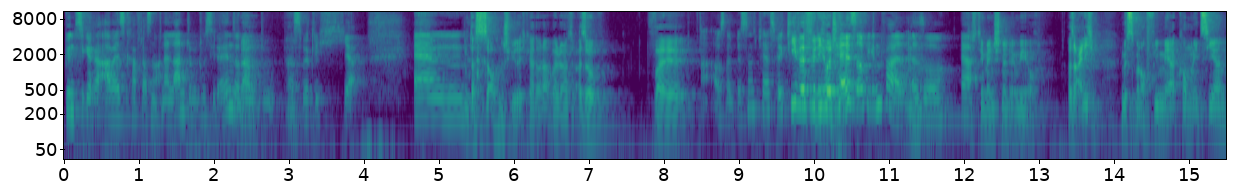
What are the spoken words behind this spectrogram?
günstigere Arbeitskraft aus einem anderen Land und tust sie dahin, sondern ja. du hast ja. wirklich, ja. Ähm, und das ist auch eine Schwierigkeit, oder? Weil du, also, weil... Aus einer Business-Perspektive für die Hotels auf jeden Fall. Mhm. Also, ja. Dass die Menschen dann irgendwie auch... Also eigentlich müsste man auch viel mehr kommunizieren,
